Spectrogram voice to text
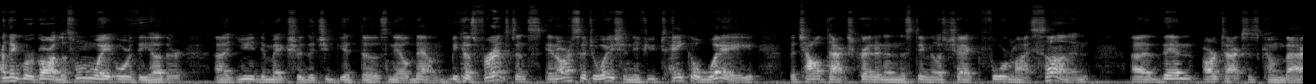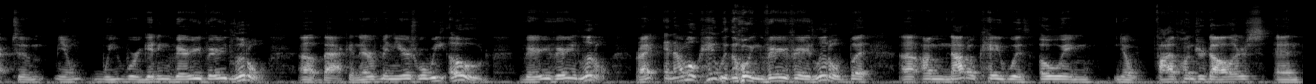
I think regardless, one way or the other, uh, you need to make sure that you get those nailed down. Because, for instance, in our situation, if you take away the child tax credit and the stimulus check for my son, uh, then our taxes come back to, you know, we were getting very, very little uh, back. And there have been years where we owed very, very little, right? And I'm okay with owing very, very little, but uh, I'm not okay with owing, you know, $500 and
